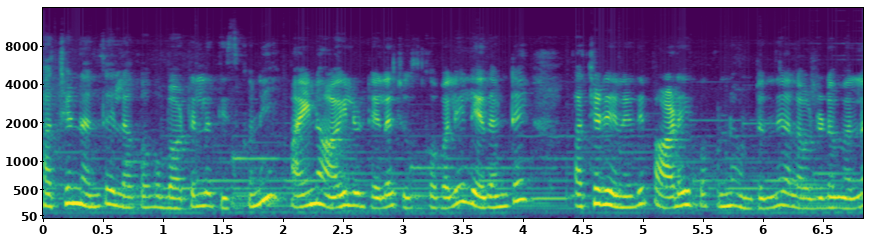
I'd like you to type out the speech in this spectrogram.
పచ్చడి అంతా ఇలా ఒక బాటిల్లో తీసుకొని పైన ఆయిల్ ఉండేలా చూసుకోవాలి. లేదంటే పచ్చడి అనేది పాడైపోకుండా ఉంటుంది. అలా ఉండడం వల్ల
